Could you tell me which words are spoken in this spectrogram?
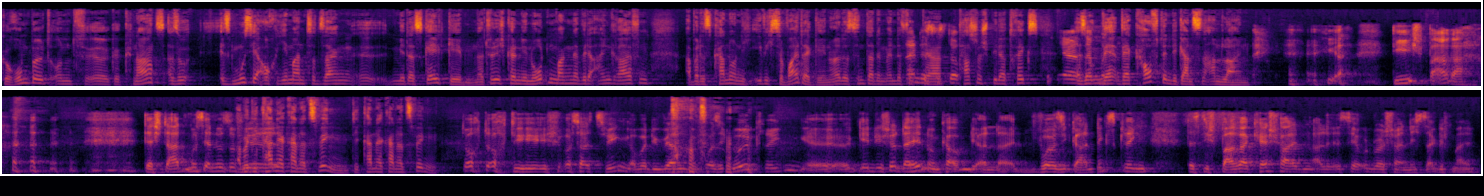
gerumpelt und äh, geknarzt. Also es muss ja auch jemand sozusagen äh, mir das Geld geben. Natürlich können die Notenbanken da wieder eingreifen, aber das kann doch nicht ewig so weitergehen, oder? Das sind dann im Endeffekt Nein, ja Taschenspielertricks. Ja, also wer, wer kauft denn die ganzen Anleihen? Ja, die Sparer. Der Staat muss ja nur so viel. Aber die kann ja keiner zwingen. Die kann ja keiner zwingen. Doch, doch, die, was heißt zwingen? Aber die werden, bevor sie null kriegen, äh, gehen die schon dahin und kaufen die Anleihen. Bevor sie gar nichts kriegen, dass die Sparer Cash halten, alle ist ja unwahrscheinlich, sage ich mal.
